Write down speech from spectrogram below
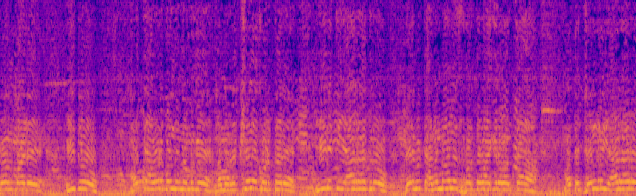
ಫೋನ್ ಮಾಡಿ, ಇದು ಮತ್ತೆ ಅವರು ಬಂದು ನಮಗೆ, ನಮ್ಮ ರಕ್ಷಣೆ ಕೊಡ್ತಾರೆ. ಈ ರೀತಿ ಯಾರಾದ್ರೂ ದಯವಿಟ್ಟು ಅನುಮಾನಾಸ್ಪದವಾಗಿರುವಂತ ಮತ್ತೆ ಜನರು ಯಾರು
